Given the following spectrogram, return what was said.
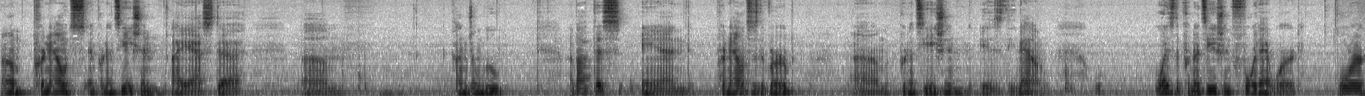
Um, pronounce and pronunciation. I asked uh, um, Kang Jong-gu about this, and pronounce is the verb. Um, pronunciation is the noun. What is the pronunciation for that word? Or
